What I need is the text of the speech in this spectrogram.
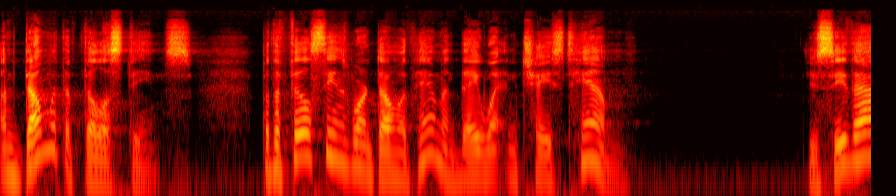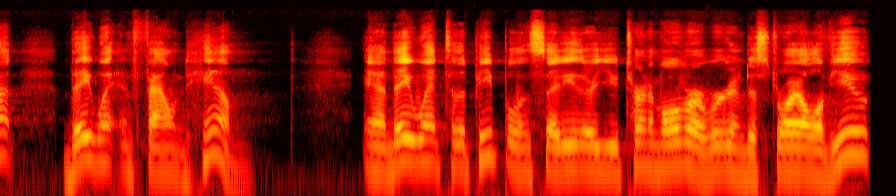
I'm done with the Philistines. But the Philistines weren't done with him, and they went and chased him. You see that? They went and found him. And they went to the people and said, either you turn him over or we're going to destroy all of you.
